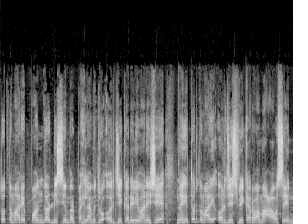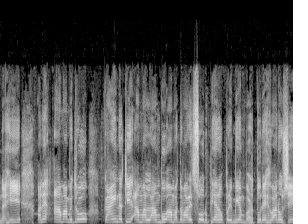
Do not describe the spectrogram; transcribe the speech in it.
તો તમારે પંદર ડિસેમ્બર પહેલાં મિત્રો અરજી કરી લેવાની છે. નહીંતર તમારી અરજી સ્વીકારવામાં આવશે નહીં. અને આમાં મિત્રો કાંઈ નથી, આમાં લાંબુ, આમાં તમારે સો રૂપિયાનું પ્રીમિયમ ભરતું રહેવાનું છે.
